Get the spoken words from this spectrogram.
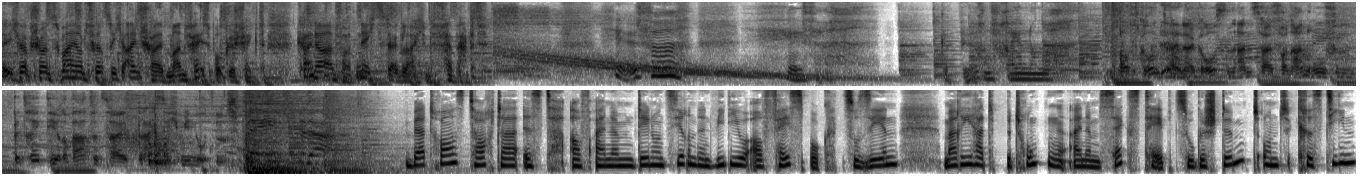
Ich habe schon 42 Einschreiben an Facebook geschickt. Keine Antwort, nichts dergleichen. Verdammt. Hilfe. Hilfe. Gebührenfreie Nummer. Aufgrund einer großen Anzahl von Anrufen beträgt ihre Wartezeit 30 Minuten. Bertrands Tochter ist auf einem denunzierenden Video auf Facebook zu sehen. Marie hat betrunken einem Sextape zugestimmt und Christine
